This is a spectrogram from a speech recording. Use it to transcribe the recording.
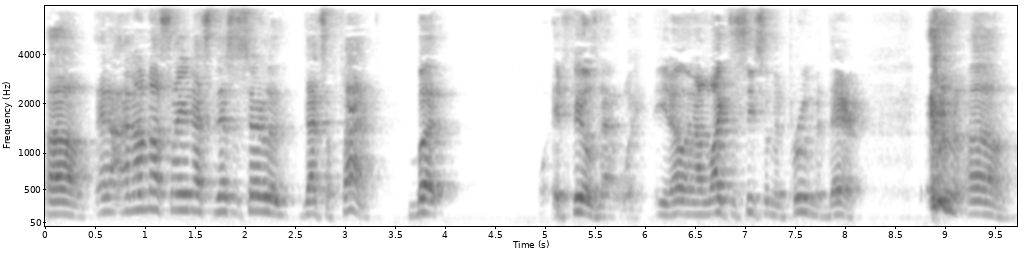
Um, and, and I'm not saying that's necessarily that's a fact, but it feels that way. You know, and I'd like to see some improvement there. um,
